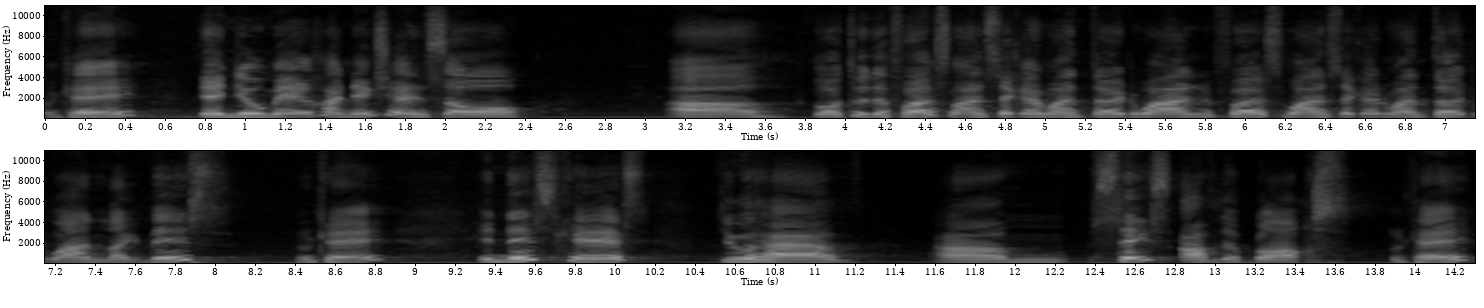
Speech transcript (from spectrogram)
Okay, then you make connection. So uh, go to the first one, second one, third one, first one, second one, third one, like this. Okay. In this case, you have um, six of the blocks. Okay,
